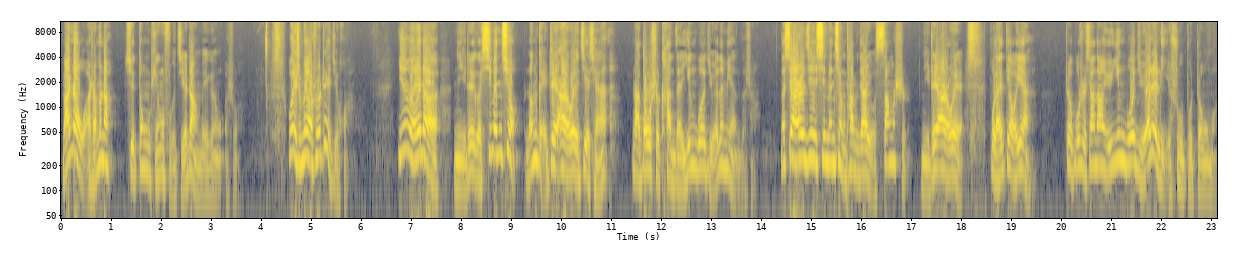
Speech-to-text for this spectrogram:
瞒着我什么呢？去东平府结账没跟我说，为什么要说这句话？因为呢，你这个西门庆能给这二位借钱，那都是看在英伯爵的面子上。那现而今西门庆他们家有丧事，你这二位不来吊唁。这不是相当于英伯爵这礼数不周吗？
